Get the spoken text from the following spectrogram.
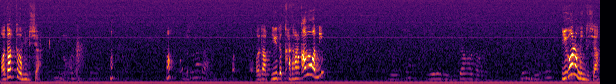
어 adapt가 무슨 뜻이야? 어? 어? adapt 이거 가사 하나 까먹었니? 이거는 무슨 뜻이야?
